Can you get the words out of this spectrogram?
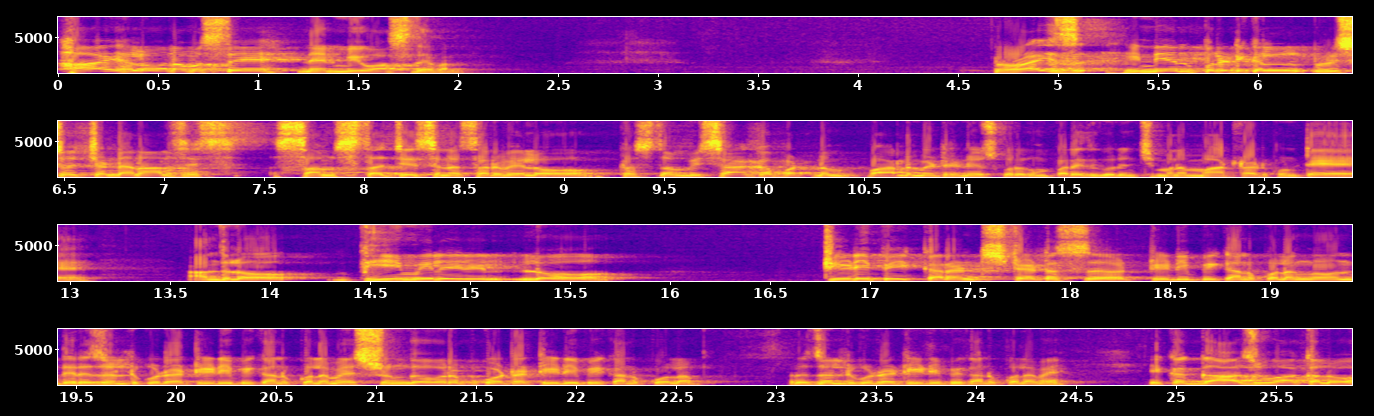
హాయ్ హలో నమస్తే. నేను మీ Vasudevan. Rise Indian political research and analysis సంస్థ చేసిన సర్వేలో ప్రస్తుతం విశాఖపట్నం పార్లమెంటరీ నియోజకవర్గం పరిధి గురించి మనం మాట్లాడుకుంటే అందులో భీమిలిలో టీడీపీ కరెంట్ స్టేటస్ టీడీపీకి అనుకూలంగా ఉంది రిజల్ట్ కూడా టీడీపీకి అనుకూలమే. శృంగవరపుకోట టీడీపీకి అనుకూలం రిజల్ట్ కూడా టీడీపీకి అనుకూలమే. ఇక గాజువాకలో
